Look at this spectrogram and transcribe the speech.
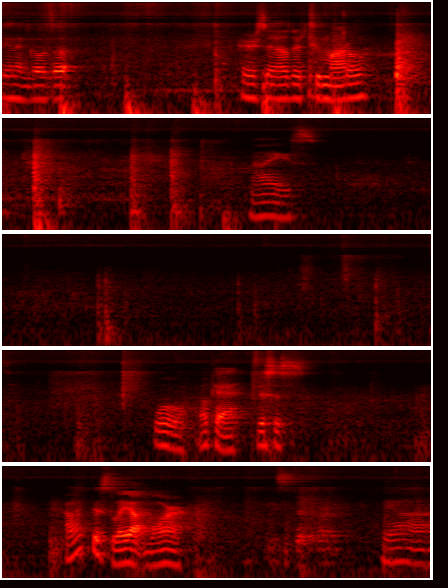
Then it goes up. Here's the other two model. Nice. Whoa, okay. This is. I like this layout more. It's different. Yeah.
